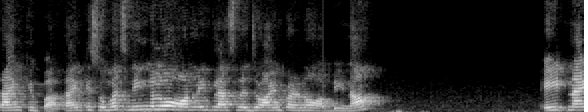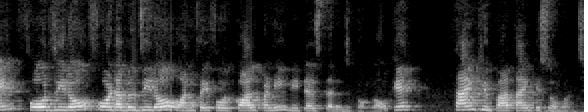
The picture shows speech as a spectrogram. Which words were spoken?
தேங்க்யூப்பா தேங்க்யூ ஸோ மச் நீங்களும் ஆன்லைன் கிளாஸ்ல ஜாயின் பண்ணணும் அப்படின்னா eight nine four zero four double zero one five four call பண்ணி டீட்டெயில்ஸ் தெரிஞ்சுக்கோங்க. ஓகே தேங்க்யூப்பா thank you so much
